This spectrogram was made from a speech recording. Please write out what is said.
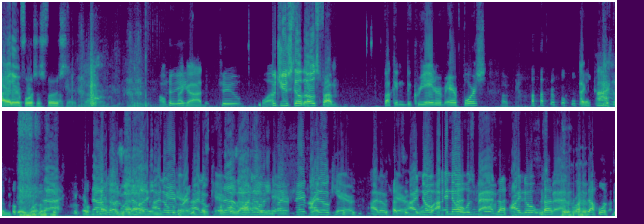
I had Air Forces first. Okay, it's not. Oh my god. Two, one. Who'd you steal those from? Fucking the creator of Air Force? Oh god. I, good one. that. That was my favorite. I don't care. I don't care. That I don't care. I don't care. I don't care. know. I know it was bad. I know it was bad. Write that one down.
